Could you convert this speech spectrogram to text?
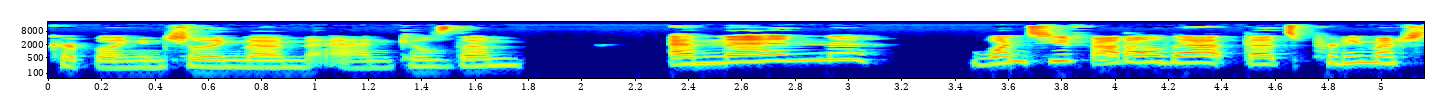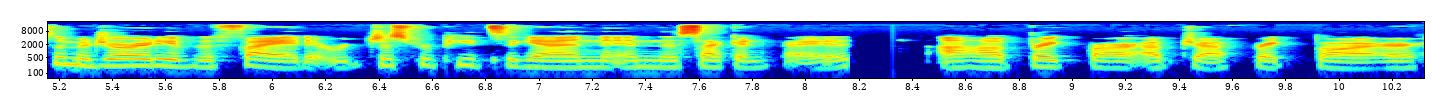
crippling and chilling them, and kills them. And then once you've got all that, that's pretty much the majority of the fight. It just repeats again in the second phase. Uh, break bar, updraft, break bar,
